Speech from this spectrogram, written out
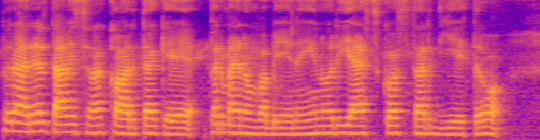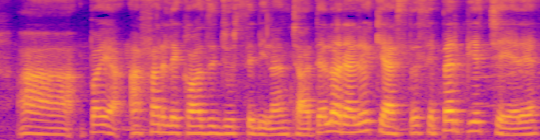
però in realtà mi sono accorta che per me non va bene, io non riesco a star dietro a, poi a, a fare le cose giuste e bilanciate. Allora le ho chiesto se per piacere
